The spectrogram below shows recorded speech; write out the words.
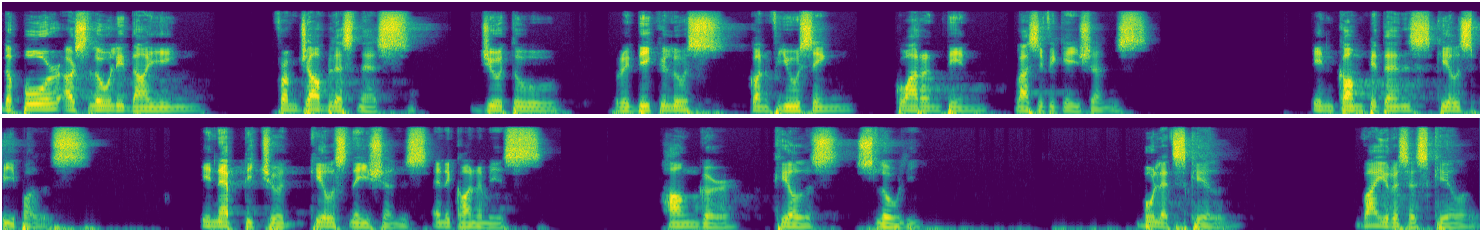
The poor are slowly dying from joblessness due to ridiculous, confusing quarantine classifications. Incompetence kills peoples. Ineptitude kills nations and economies. Hunger kills slowly. Bullets kill. Viruses kill.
